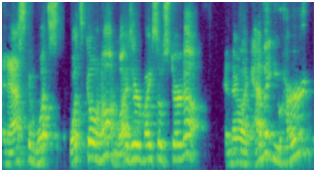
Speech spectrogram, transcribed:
and asks them, What's, what's going on? Why is everybody so stirred up? And they're like, Haven't you heard?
